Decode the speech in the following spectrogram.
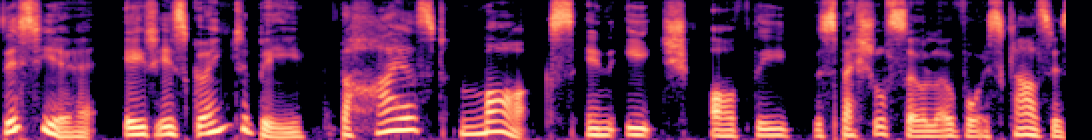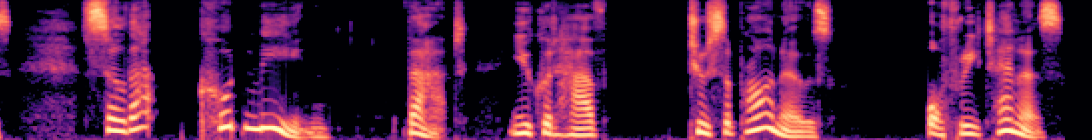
this year, it is going to be the highest marks in each of the, the special solo voice classes. So that could mean that you could have two sopranos or three tenors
